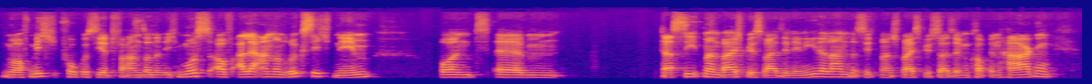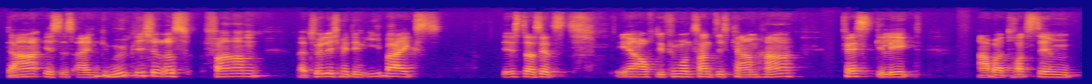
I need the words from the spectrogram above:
nur auf mich fokussiert fahren, sondern ich muss auf alle anderen Rücksicht nehmen. Und ähm, das sieht man beispielsweise in den Niederlanden, das sieht man beispielsweise in Kopenhagen. Da ist es ein gemütlicheres Fahren. Natürlich mit den E-Bikes ist das jetzt eher auf die 25 km/h festgelegt. Aber trotzdem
